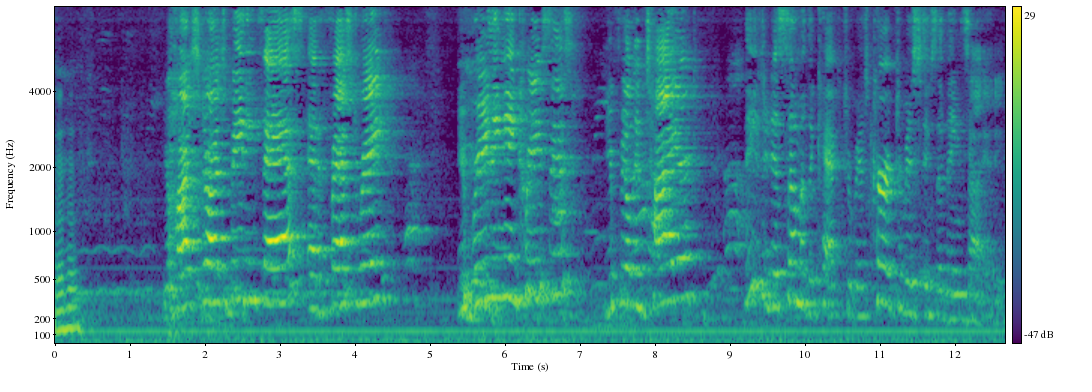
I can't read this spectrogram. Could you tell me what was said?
Mm-hmm. Your heart starts beating fast at a fast rate. Your breathing increases. You're feeling tired. These are just some of the characteristics of anxiety.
